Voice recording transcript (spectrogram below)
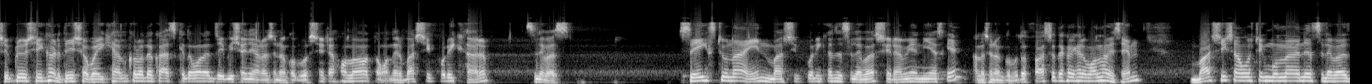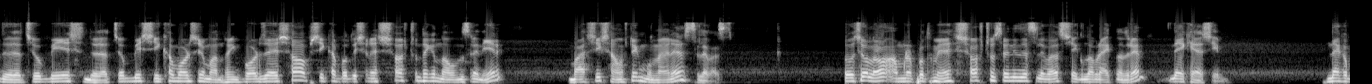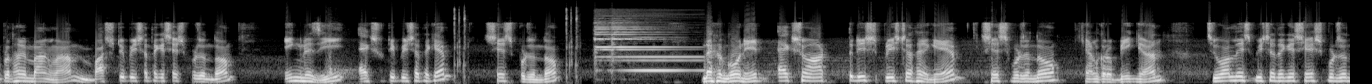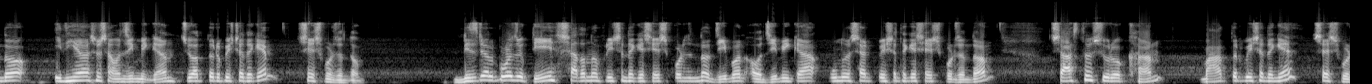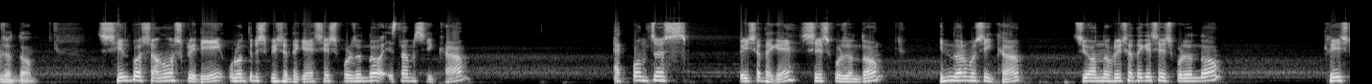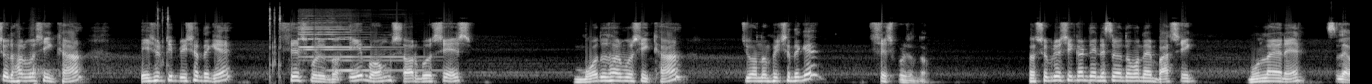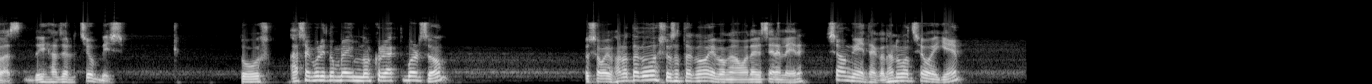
সুপ্রিয় শিক্ষার্থী, সবাই খেয়াল করো, দেখো আজকে তোমাদের যে বিষয় নিয়ে আলোচনা করব, সেটা হলো তোমাদের বার্ষিক পরীক্ষার সিলেবাস সিক্স টু নাইন বার্ষিক পরীক্ষার যে সিলেবাস সেটা আমি নিয়ে আজকে আলোচনা করব। তো ফার্স্টে দেখো এখানে বলা হয়েছে, বার্ষিক সামষ্টিক মূল্যায়নের সিলেবাস দুই হাজার চব্বিশ, দুই হাজার চব্বিশ শিক্ষাবর্ষের মাধ্যমিক পর্যায়ে সব শিক্ষা প্রতিষ্ঠানের ষষ্ঠ থেকে নবম শ্রেণির বার্ষিক সামষ্টিক মূল্যায়নের সিলেবাস তো চলো আমরা প্রথমে ষষ্ঠ শ্রেণির যে সিলেবাস সেগুলো আমরা এক নজরে দেখে আসি। দেখো প্রথমে বাংলা, বাষট্টি পৃষ্ঠা থেকে শেষ পর্যন্ত ইংরেজি একষট্টি পৃষ্ঠা থেকে শেষ পর্যন্ত। দেখো গণিত একশো আটত্রিশ পৃষ্ঠা থেকে শেষ পর্যন্ত। খেয়াল করো বিজ্ঞান, চুয়াল্লিশ পৃষ্ঠা থেকে শেষ পর্যন্ত। ইতিহাস ও সামাজিক বিজ্ঞান, চুয়াত্তর পৃষ্ঠা থেকে শেষ পর্যন্ত। ডিজিটাল প্রযুক্তি, সাতান্ন পৃষ্ঠা থেকে শেষ পর্যন্ত। জীবন ও জীবিকা, উনষাট পৃষ্ঠা থেকে শেষ পর্যন্ত। স্বাস্থ্য সুরক্ষা, বাহাত্তর পৃষ্ঠা থেকে শেষ পর্যন্ত। শিল্প সংস্কৃতি, উনত্রিশ পৃষ্ঠা থেকে শেষ পর্যন্ত। ইসলাম শিক্ষা একপঞ্চাশ পৃষ্ঠা থেকে শেষ পর্যন্ত হিন্দু ধর্ম শিক্ষা, চুয়ান্ন পৃষ্ঠা থেকে শেষ পর্যন্ত খ্রিস্ট ধর্ম শিক্ষা, তেষট্টি পৃষ্ঠা থেকে শেষ পর্যন্ত এবং সর্বশেষ বৌদ্ধ ধর্ম শিক্ষা, চুয়ান্ন পৃষ্ঠা থেকে শেষ পর্যন্ত। তো সুপ্রিয় শিক্ষার্থী, এটা ছিল তোমাদের বার্ষিক মূল্যায়নের সিলেবাস দুই হাজার চব্বিশ। তো আশা করি তোমরা নোট করে রাখতে পারছ। সবাই ভালো থাকো সুস্থ থাকো এবং আমাদের চ্যানেলের সঙ্গেই থাকো। ধন্যবাদ সবাইকে।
